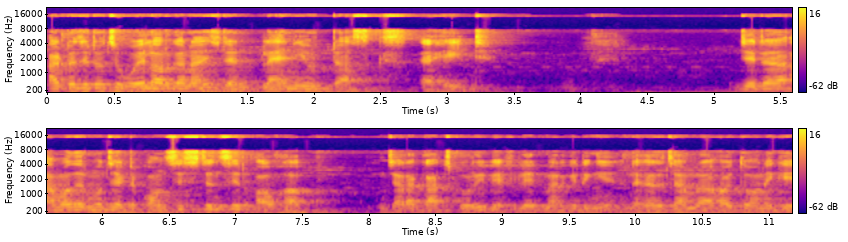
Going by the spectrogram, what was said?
আরেকটা যেটা হচ্ছে well organised and plan your task ahead যেটা আমাদের মধ্যে একটা কনসিস্টেন্সির অভাব। যারা কাজ করি অ্যাফিলিয়েট মার্কেটিংয়ে দেখা যাচ্ছে আমরা হয়তো অনেকে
